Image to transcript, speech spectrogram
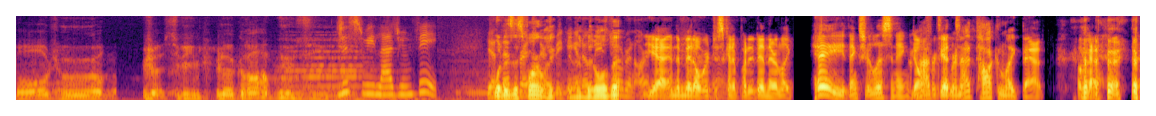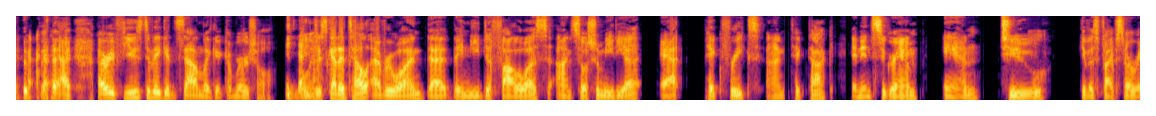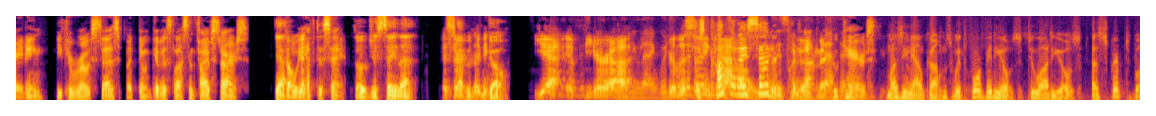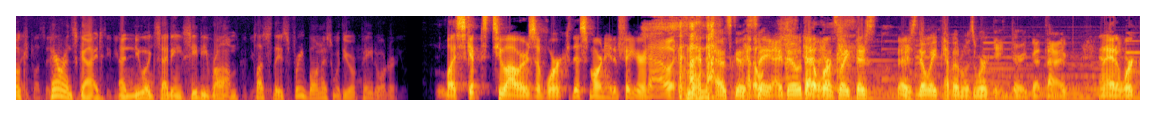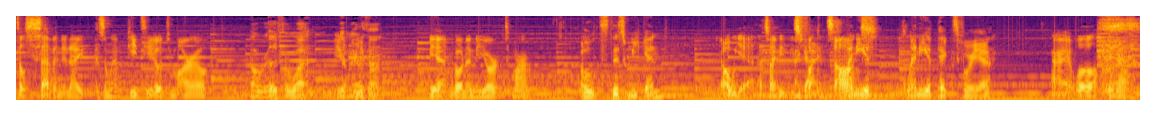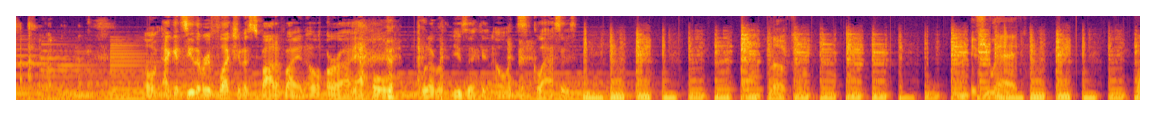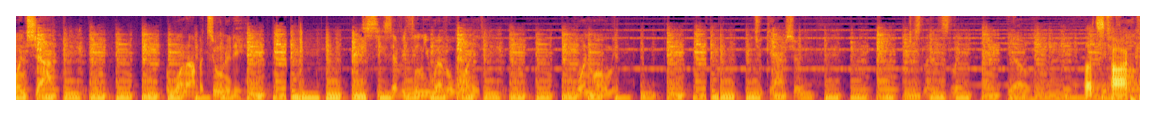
Bonjour, je suis le grand musique. Je suis la jeune fille. Yes, What is this for, like, speaking. in the know, middle of it? Yeah, in the middle, we're just gonna put it in there like, "Hey, thanks for listening. I'm Don't not- forget." We're to-" not talking like that. Okay. I, I refuse to make it sound like a commercial. Yeah, You you- just got to tell everyone that they need to follow us on social media at Pick Freaks on TikTok and Instagram, and to give us five star rating. You can roast us, but don't give us less than five stars. Yeah. That's all we have to say. So just say that. Is there Evan, any? go. Yeah, if you're understand uh, the new language you're listening Just cut now. what I said and put it on there. Who cares? Muzzy now comes with four videos, two audios, a script book, parent's guide, a new exciting CD-ROM, plus this free bonus with your paid order. Well, I skipped two hours of work this morning to figure it out, and then I was gonna say, I know that to I was like, there's there's no way Kevin was working during that time. and I had to work till seven tonight because I'm going PTO tomorrow. Oh, really? For what? You Yeah, a marathon? Yeah, I'm going to New York tomorrow. Oh, it's this weekend. Oh yeah, that's why I need these I got fucking songs. plenty of plenty of picks for you. All right, well, hang on. Oh, I can see the reflection of Spotify and O- or uh, Apple, whatever music in Owen's glasses. Look, if you had one shot, one opportunity to seize everything you ever wanted in one moment, would you capture it? Just let it slip? Yo. Let's talk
